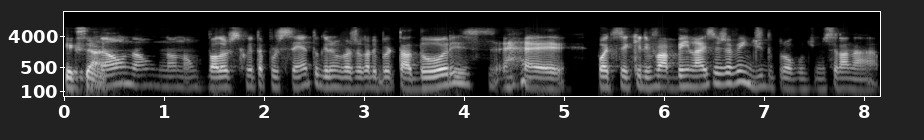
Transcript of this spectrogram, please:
que, que você acha? Não, não, não, não. Valor de 50%, o Grêmio vai jogar Libertadores. É, pode ser que ele vá bem lá e seja vendido para algum time, sei lá, na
